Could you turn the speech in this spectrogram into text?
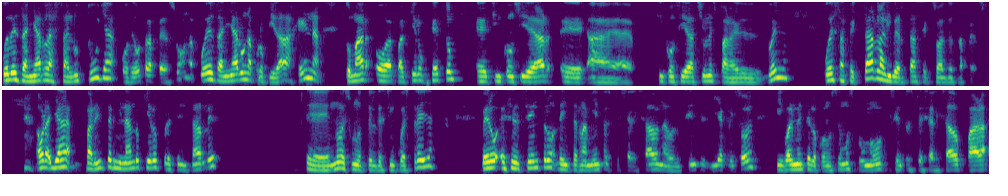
puedes dañar la salud tuya o de otra persona, puedes dañar una propiedad ajena, tomar o cualquier objeto eh, sin considerar, eh, sin consideraciones para el dueño, puedes afectar la libertad sexual de otra persona. Ahora ya, para ir terminando, quiero presentarles, eh, no es un hotel de cinco estrellas, pero es el Centro de Internamiento Especializado en Adolescentes Villa Crisol, que igualmente lo conocemos como Centro Especializado para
